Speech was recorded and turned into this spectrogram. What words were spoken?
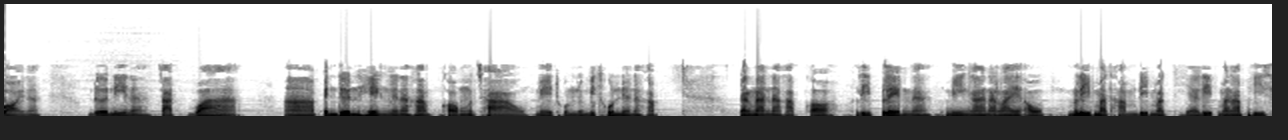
บ่อยๆนะเดือนนี้นะจัดว่าเป็นเดือนเฮงเลยนะครับ ของชาวเมถุนหรือมิถุนเนี่ยนะครับ ดังนั้นนะครับ ก็รีบเร่งนะ มีงานอะไรเอารีบมาทำรีบมาเคลียร์รีบมานาพรีเซ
